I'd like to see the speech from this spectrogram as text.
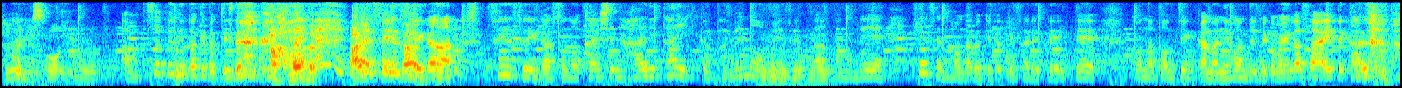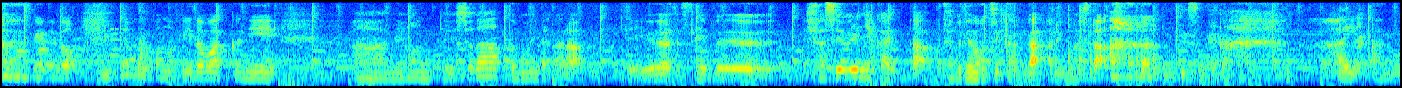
急にそういう、はい、あ私は全然ドキドキしてなくて、相手が先生がその会社に入りたいがための面接だったので先生の方がドキドキされていてこんなとんちんかな日本人でごめんなさいって感じだったんですけれど、うん、でもそこのフィードバックにああ日本と一緒だと思いながらっていう西武久しぶりに帰ったセブでのお時間がありました。いいですね。はいあの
